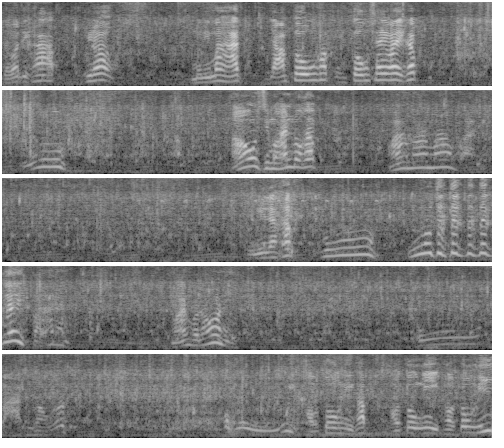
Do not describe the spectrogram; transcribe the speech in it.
สวัสดีครับพี่น้องมือนี้มาหายามตรงครับตรงใส่ไว้ครับเอาสิมาหันบ่ครับ มามามาทีนี้แหละครับอู้อู้ตึกตึกตึกตึกเลยปลานั่นมันบ่นอนี่โอ้ปลาพี่น้องโอ้โหเขาตรงนี่ครับเขาตรงนี่เขาตรงนี้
